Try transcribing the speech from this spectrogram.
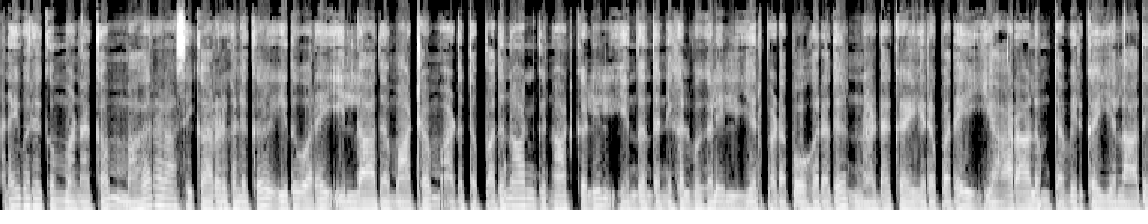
அனைவருக்கும் வணக்கம். மகர ராசிக்காரர்களுக்கு இதுவரை இல்லாத மாற்றம் அடுத்த பதினான்கு நாட்களில் எந்தெந்த நிகழ்வுகளில் ஏற்பட போகிறது நடக்க இருப்பதை யாராலும் தவிர்க்க இயலாது.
